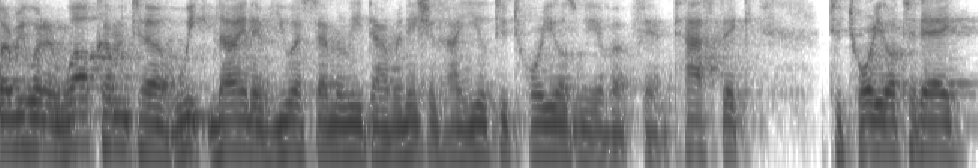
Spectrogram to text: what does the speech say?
everyone, and welcome to week nine of USMLE Domination High Yield Tutorials. We have a fantastic tutorial today.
